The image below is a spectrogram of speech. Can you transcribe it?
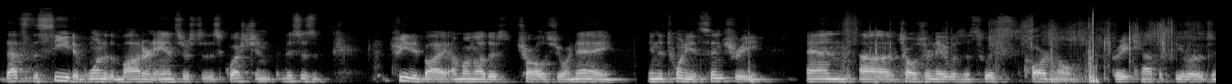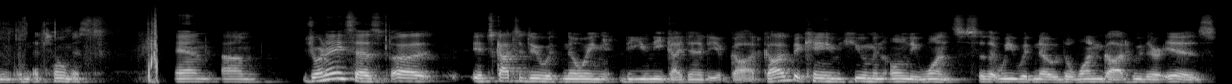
that's the seed of one of the modern answers to this question. This is treated by, among others, Charles Journet in the 20th century. And uh, Charles Journet was a Swiss cardinal, great Catholic theologian and a Thomist. And um, Journet says uh, it's got to do with knowing the unique identity of God. God became human only once so that we would know the one God who there is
